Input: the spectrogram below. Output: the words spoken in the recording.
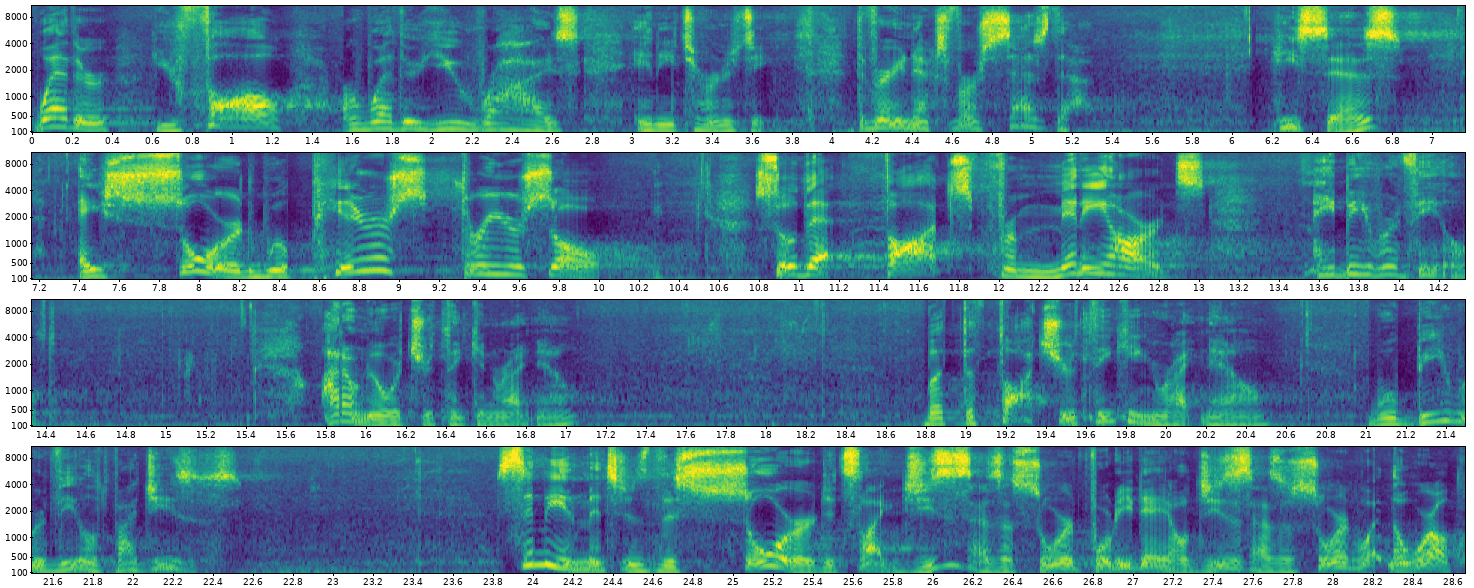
whether you fall or whether you rise in eternity. The very next verse says that. He says, A sword will pierce through your soul so that thoughts from many hearts may be revealed. I don't know what you're thinking right now, but the thoughts you're thinking right now will be revealed by Jesus. Simeon mentions this sword. It's like Jesus has a sword, 40 day old. Jesus has a sword. What in the world?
